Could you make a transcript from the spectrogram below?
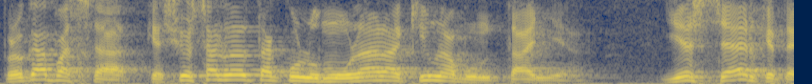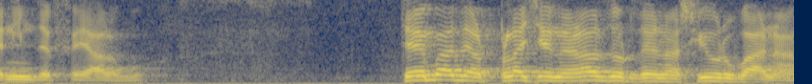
Però què ha passat? Que això s'ha anat acumulant aquí una muntanya. I és cert que tenim de fer alguna cosa. Tema del Pla General d'Ordenació Urbana.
